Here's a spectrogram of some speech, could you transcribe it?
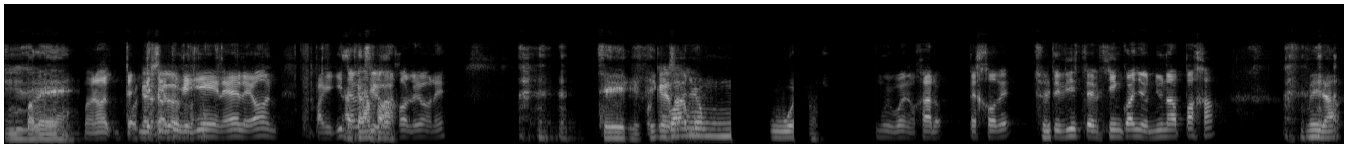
Hombre, Bueno, te, tú, el- Kikín, ¿eh? León. Para que quita La que ha sido mejor León, ¿eh? sí, cinco años muy buenos. Muy bueno, claro. Te jode. Sí. Te hiciste en 5 años ni una paja. Mira.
